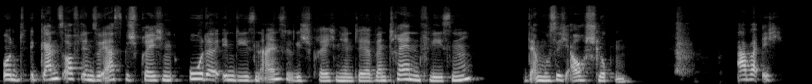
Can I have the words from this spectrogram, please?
Und ganz oft in so Erstgesprächen oder in diesen Einzelgesprächen hinterher, wenn Tränen fließen, da muss ich auch schlucken. Aber ich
